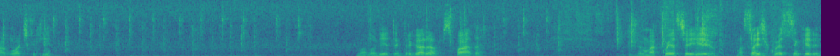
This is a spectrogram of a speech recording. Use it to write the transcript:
Uma gótica aqui. Uma lolita. Entregar a espada. Tem uma quest aí, uma side quest sem querer.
